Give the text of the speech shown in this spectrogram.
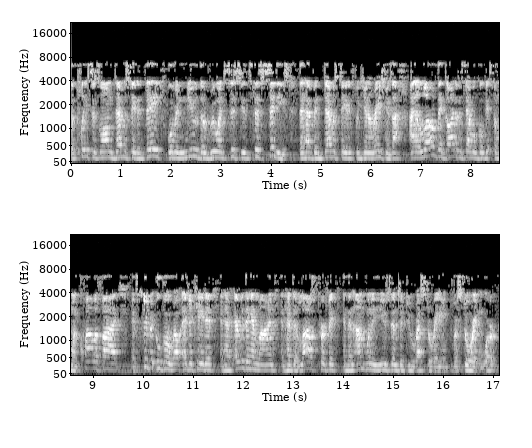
the places long devastated. They will renew the ruined cities that have been devastated for generations. I, I love that God doesn't say, I will go get someone qualified and super uber well educated and have everything in line and have their lives perfect, and then I'm going to use them to do restoring, restoring work.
